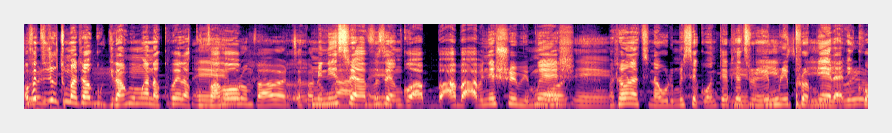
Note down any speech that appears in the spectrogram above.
Ufite icyo gutuma ashaka kugira nk'umwana kubera Eh, kuva aho minisitiri yavuze eh. ngo ab- aba- abanyeshuri bimweshe Eh, bacabona ati nawe uri muri segonderi peut-être uri muri ni byo, eh, ariko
